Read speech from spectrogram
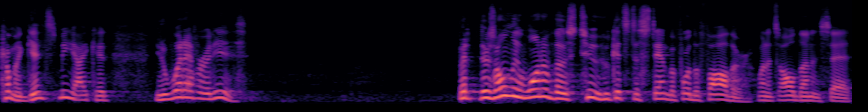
come against me. I could, you know, whatever it is. But there's only one of those two who gets to stand before the Father when it's all done and said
